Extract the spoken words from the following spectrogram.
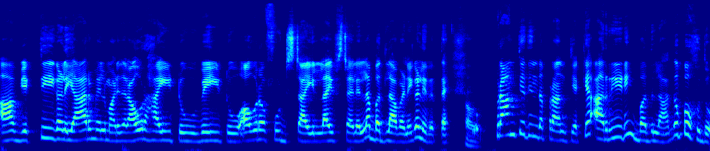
ಆ ವ್ಯಕ್ತಿಗಳು ಯಾರ ಮೇಲೆ ಮಾಡಿದ್ದಾರೆ ಅವ್ರ ಹೈಟು ವೆಯ್ಟು ಅವರ ಫುಡ್ ಸ್ಟೈಲ್ ಲೈಫ್ ಸ್ಟೈಲ್ ಎಲ್ಲ ಬದಲಾವಣೆಗಳಿರುತ್ತೆ. ಪ್ರಾಂತ್ಯದಿಂದ ಪ್ರಾಂತ್ಯಕ್ಕೆ ಆ ರೀಡಿಂಗ್ ಬದಲಾಗಬಹುದು.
